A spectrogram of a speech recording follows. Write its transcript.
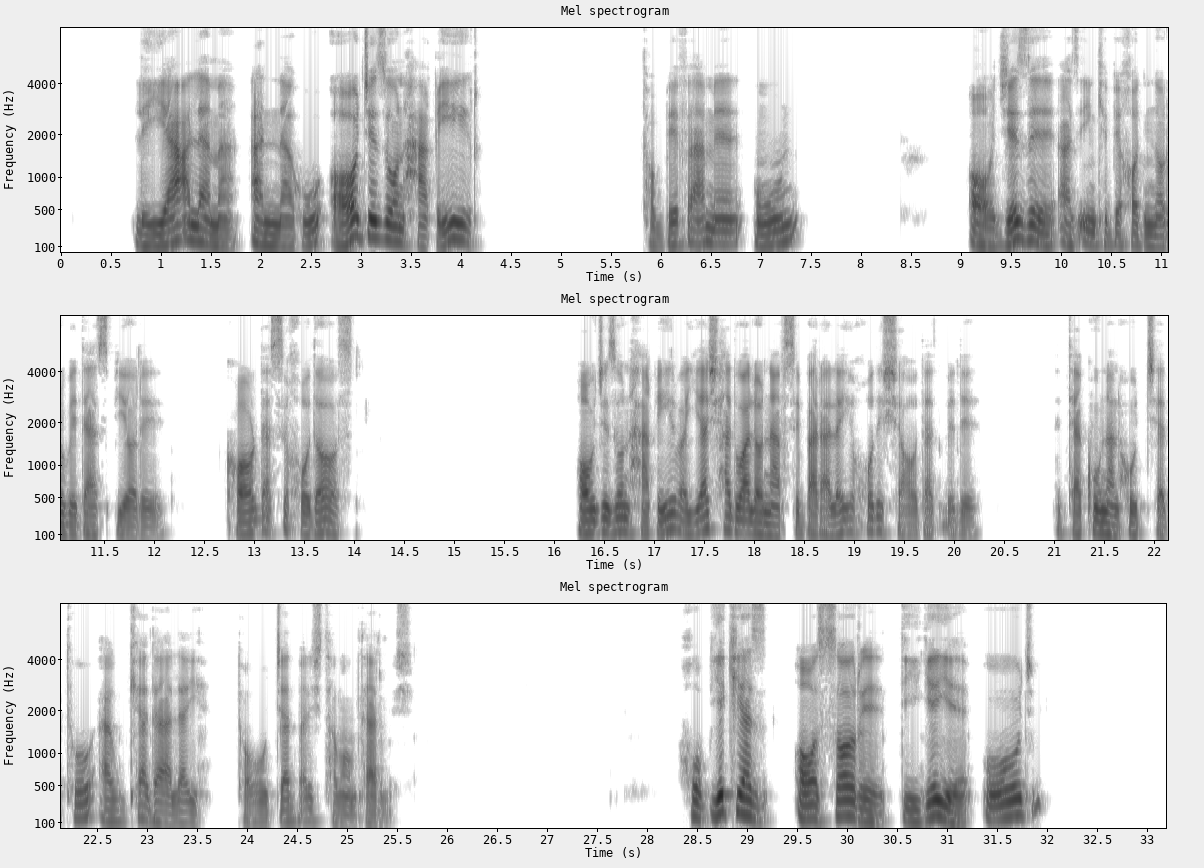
لیعلم انه عاجز حقیر تا بفهمه اون عاجزه از اینکه بخواد اینا رو به دست بیاره. کار دست خداست. عاجزون حقیر و یشهد علی نفسه بر علیه خودش شهادت بده. تکون الحجت او کد علیه. تا حجت برش تمامتر بشه. خب یکی از آثار دیگه اوج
